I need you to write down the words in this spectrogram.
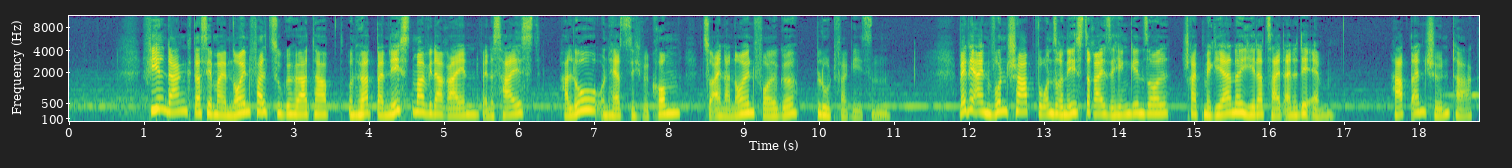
Vielen Dank, dass ihr meinem neuen Fall zugehört habt und hört beim nächsten Mal wieder rein, wenn es heißt Hallo und herzlich willkommen zu einer neuen Folge Blutvergießen. Wenn ihr einen Wunsch habt, wo unsere nächste Reise hingehen soll, schreibt mir gerne jederzeit eine DM. Habt einen schönen Tag.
